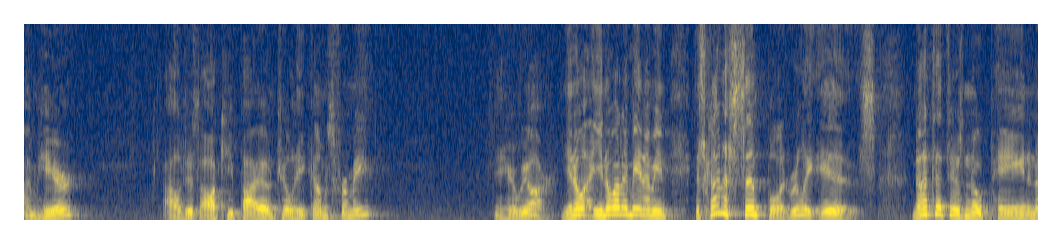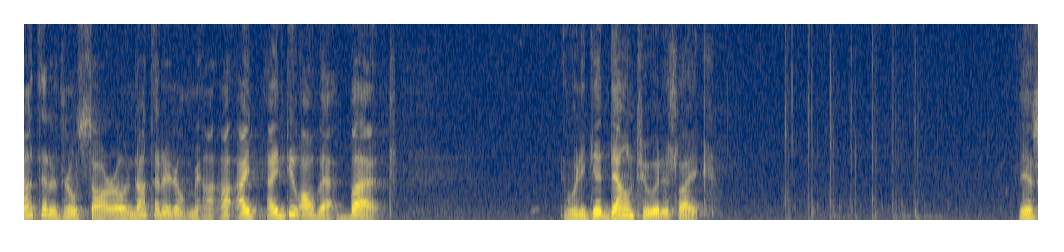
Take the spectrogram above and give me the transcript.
I'm here. I'll just occupy until he comes for me. And here we are. You know, you know what I mean? I mean, it's kind of simple. It really is. Not that there's no pain, and not that there's no sorrow, and not that I don't. I, I, I do all that, but when you get down to it, it's like this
